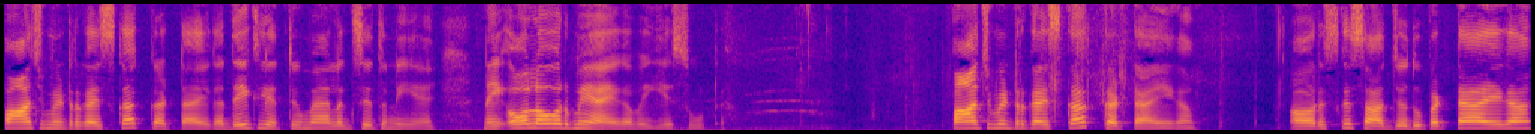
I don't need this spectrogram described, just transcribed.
पाँच मीटर का इसका कट आएगा। देख लेती हूँ मैं, अलग से तो नहीं है। नहीं ऑल ओवर में आएगा भाई ये सूट पाँच मीटर का इसका कट आएगा और इसके साथ जो दुपट्टा आएगा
